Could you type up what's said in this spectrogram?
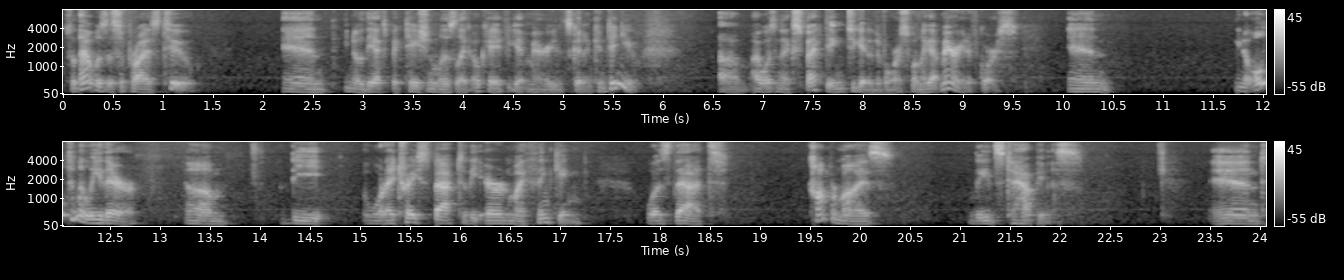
So that was a surprise too. And you know, the expectation was like, okay, if you get married, it's going to continue. Um, I wasn't expecting to get a divorce when I got married, of course, and you know, ultimately there, um, the what I traced back to the error in my thinking was that compromise leads to happiness. And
